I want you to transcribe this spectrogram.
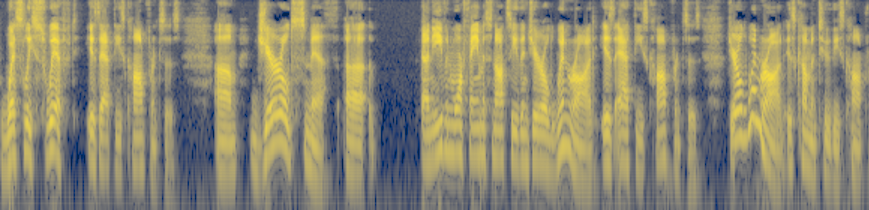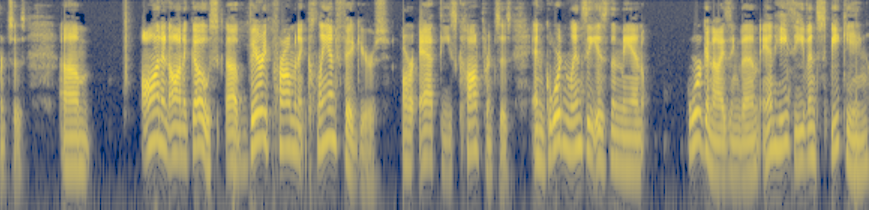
Wesley Swift is at these conferences. Um, Gerald Smith, uh, an even more famous Nazi than Gerald Winrod, is at these conferences. Gerald Winrod is coming to these conferences. Um, on and on it goes. Uh, very prominent Klan figures are at these conferences, and Gordon Lindsay is the man organizing them, and he's even speaking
